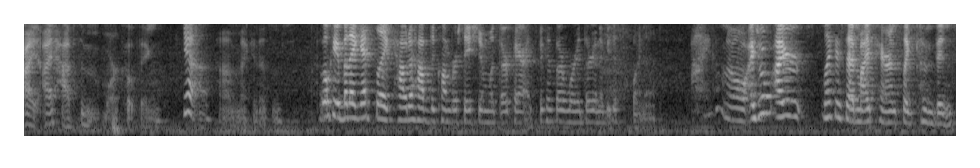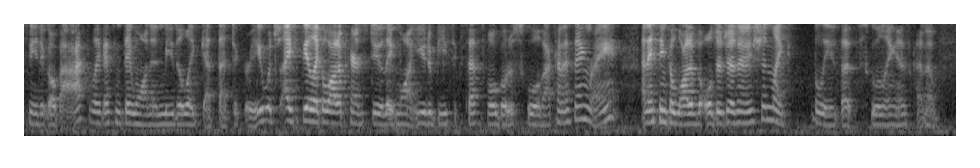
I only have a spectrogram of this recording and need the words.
I I have some more coping Yeah. um, mechanisms. Okay, but I guess like how to have the conversation with their parents because they're worried they're going to be disappointed. I don't know. I don't. I like I said, my parents like convinced me to go back. Like I think they wanted me to like get that degree, which I feel like a lot of parents do. They want you to be successful, go to school, that kind of thing, right? And I think a lot of the older generation like believes that schooling is kind of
